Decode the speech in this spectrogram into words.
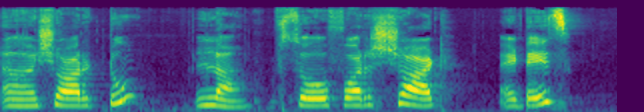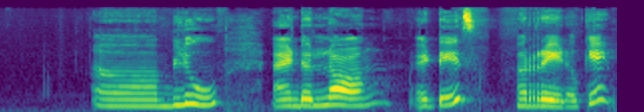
uh, short to long. So for short it is uh, blue and long it is red okay?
